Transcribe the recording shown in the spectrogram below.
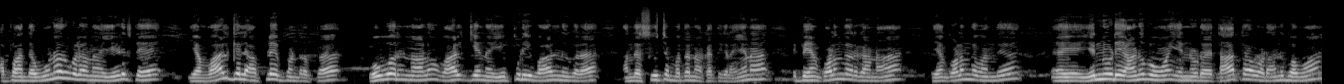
அப்போ அந்த உணர்வுகளை நான் எடுத்து என் வாழ்க்கையில் அப்ளை பண்ணுறப்ப ஒவ்வொரு நாளும் வாழ்க்கையை நான் எப்படி வாழணுங்கிற அந்த சூட்சமத்தை நான் கற்றுக்கிறேன் ஏன்னா இப்போ என் குழந்த இருக்கான்னா என் குழந்த வந்து என்னுடைய அனுபவம் என்னுடைய தாத்தாவோட அனுபவம்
